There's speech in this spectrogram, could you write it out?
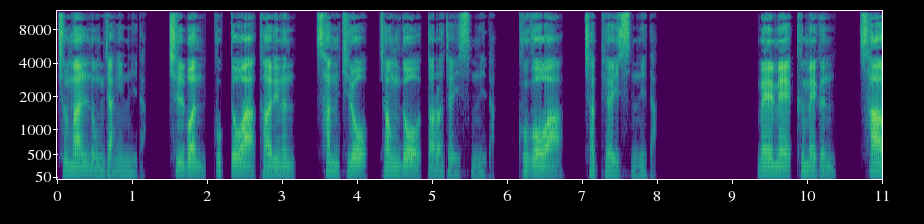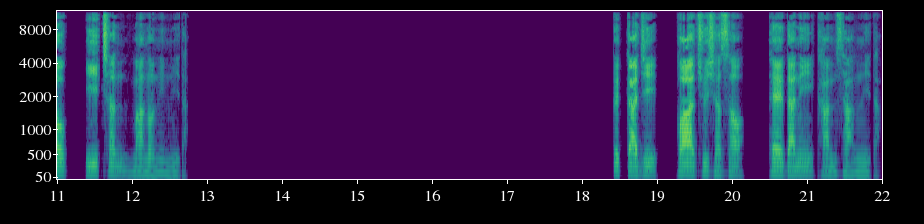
주말 농장입니다. 7번 국도와 거리는 3km 정도 떨어져 있습니다. 국어와 접혀 있습니다. 매매 금액은 4억 2천만 원입니다. 끝까지 봐주셔서 대단히 감사합니다.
